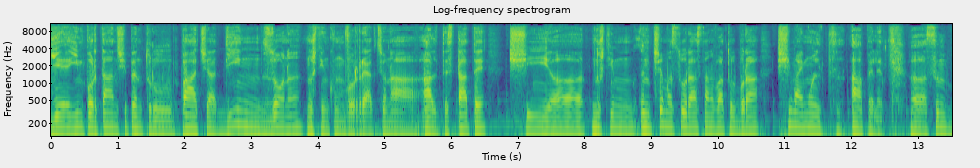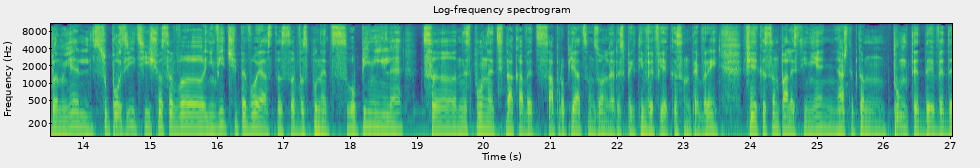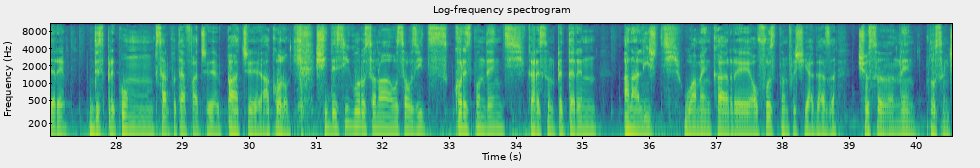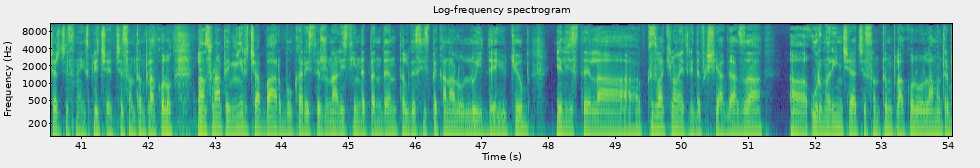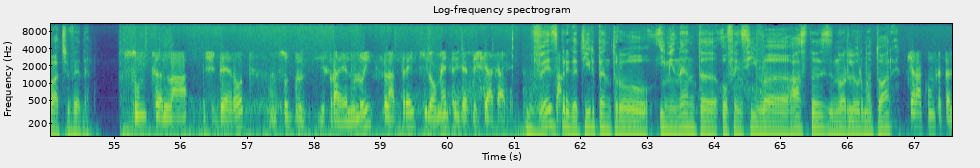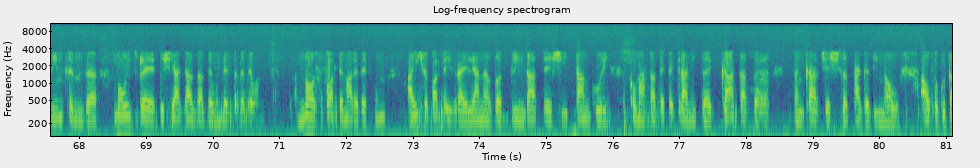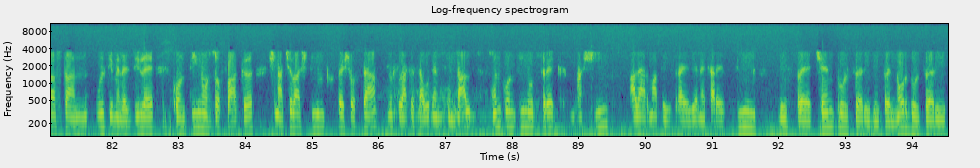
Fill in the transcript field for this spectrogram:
E important și pentru pacea din zonă, nu știm cum vor reacționa alte state, și uh, nu știm în ce măsură asta nu va tulbura și mai mult apele. Uh, sunt bănuieli, supoziții și o să vă invit și pe voi astăzi să vă spuneți opiniile, să ne spuneți dacă aveți apropiați în zonele respective, fie că sunt evrei, fie că sunt palestinieni, așteptăm puncte de vedere despre cum s-ar putea face pace acolo. Și desigur o să, o să auziți corespondenți care sunt pe teren analiști, oameni care au fost în fâșia Gaza și o să, ne, o să încerce să ne explice ce se întâmplă acolo. L-am sunat pe Mircea Barbu, care este jurnalist independent, îl găsiți pe canalul lui de YouTube. El este la câțiva kilometri de fâșia Gaza, uh, urmărind ceea ce se întâmplă acolo, l-am întrebat ce vede. Sunt la Jderot, în sudul Israelului, la 3 km de fâșia Gaza. Vezi da. pregătiri pentru o iminentă ofensivă astăzi, în orele următoare? Chiar acum, Cătălin, când uh, mă uit spre fâșia Gaza, de unde se vede un nor foarte mare de fum, aici pe partea israeliană văd blindate și tancuri comasate pe graniță, gata să să încarce și să tragă din nou. Au făcut asta în ultimele zile, continuă să o facă și în același timp pe șosea, nu știu dacă se aude în fundal, în continuu trec mașini ale armatei israeliene care vin dinspre centrul țării, dinspre nordul țării,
